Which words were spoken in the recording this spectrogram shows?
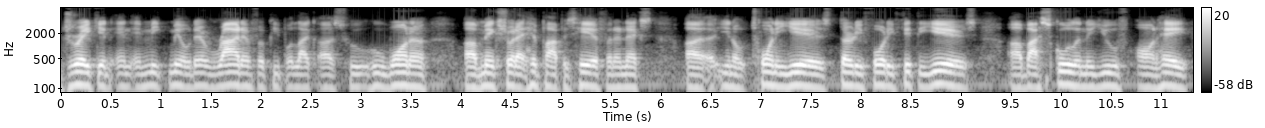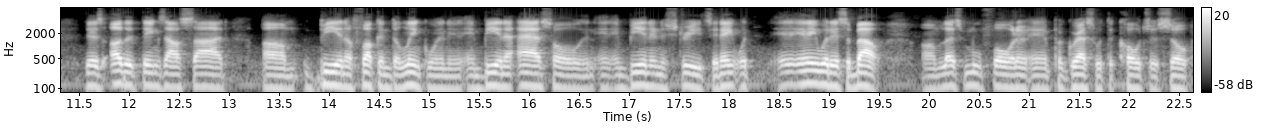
Drake and, and, and Meek Mill, they're riding for people like us who who wanna uh, make sure that hip hop is here for the next uh, you know 20 years, 30, 40, 50 years uh, by schooling the youth on hey, there's other things outside um, being a fucking delinquent and, and being an asshole and, and, and, being in the streets. It ain't what it ain't what it's about. Um, let's move forward and, and, progress with the culture. So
